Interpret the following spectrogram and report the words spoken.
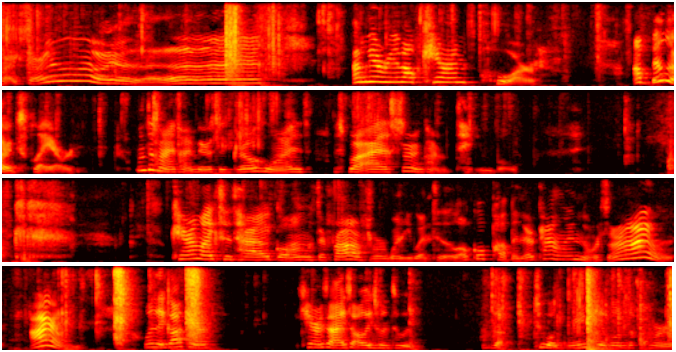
So, sorry. I'm gonna read about Karen Corr, a billiards player. Once upon a time, there was a girl who wanted a spot at a certain kind of table. Karen liked to tag along with her father when he went to the local pub in their town in Northern Ireland. Ireland. When they got there, Karen's eyes always went to a to a green table in the corner.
